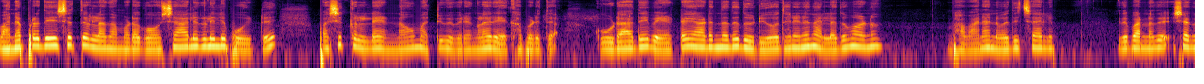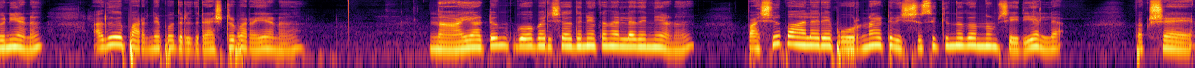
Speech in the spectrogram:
വനപ്രദേശത്തുള്ള നമ്മുടെ ഗോശാലകളിൽ പോയിട്ട് പശുക്കളുടെ എണ്ണവും മറ്റു വിവരങ്ങളും രേഖപ്പെടുത്തുക. കൂടാതെ വേട്ടയാടുന്നത് ദുര്യോധനന് നല്ലതുമാണ്. ഭവാൻ അനുവദിച്ചാലും. ഇത് പറഞ്ഞത് ശകുനിയാണ്. അത് പറഞ്ഞപ്പോൾ ധൃതരാഷ്ട്ര പറയാണ് നായാട്ടും ഗോപരിശോധനയൊക്കെ നല്ലത് തന്നെയാണ്. പശുപാലരെ പൂർണമായിട്ട് വിശ്വസിക്കുന്നതൊന്നും ശരിയല്ല. പക്ഷേ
